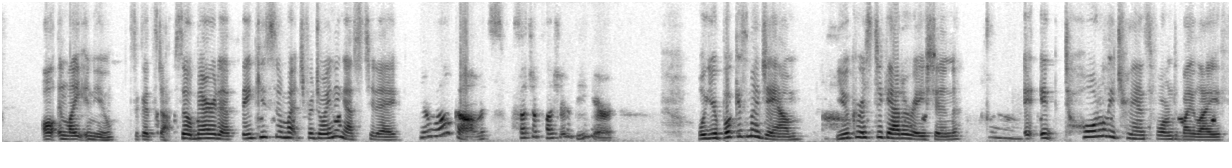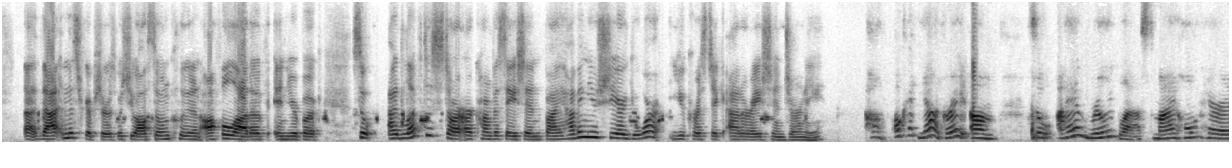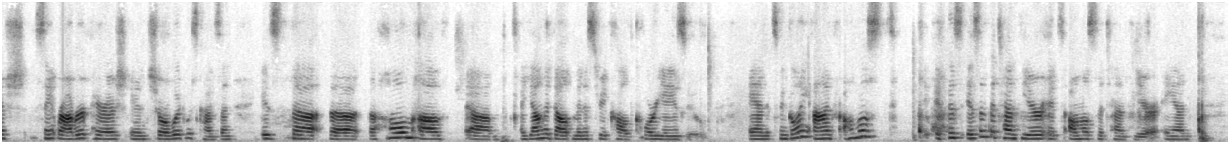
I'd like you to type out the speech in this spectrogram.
I'll enlighten you. It's a good stuff. So, Merridith, thank you so much for joining us today. You're welcome. It's such a pleasure to be here. Well, your book is my jam, Eucharistic Adoration. It, it totally transformed my life. Uh, that in the scriptures, which you also include an awful lot of in your book. So, I'd love to start our conversation by having you share your Eucharistic adoration journey. Oh, okay. Yeah, great. Um, so I am really blessed. My home parish, St. Robert Parish in Shorewood, Wisconsin, is the the, the home of um, a young adult ministry called Cor Jesu. And it's been going on for almost, if this isn't the 10th year, it's almost the 10th year. And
